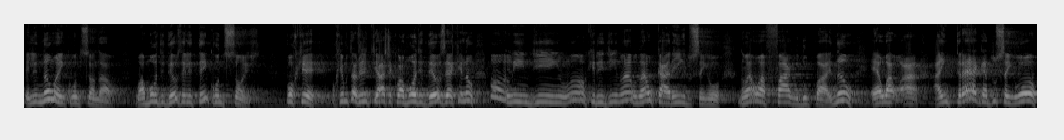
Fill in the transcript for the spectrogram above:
Ele não é incondicional. O amor de Deus ele tem condições. Por quê? Porque muita gente acha que o amor de Deus é aquele, não, oh lindinho, oh queridinho, não é, não é o carinho do Senhor, não é o afago do Pai, não, é o, a, a entrega do Senhor,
